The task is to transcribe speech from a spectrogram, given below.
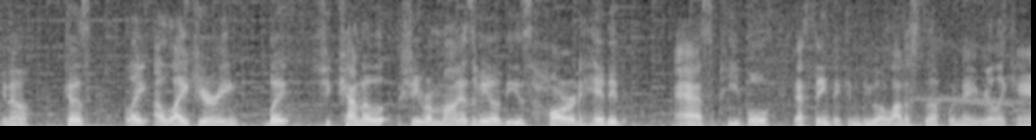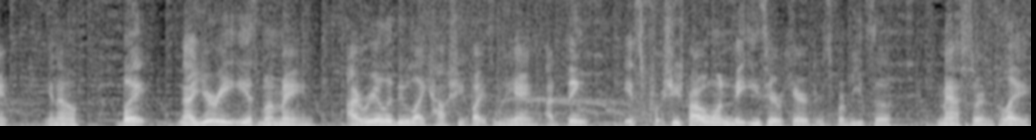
you know, because like I like Yuri, but she kind of she reminds me of these hard-headed ass people that think they can do a lot of stuff when they really can't, you know. But now Yuri is my main. I really do like how she fights in the game. I think it's she's probably one of the easier characters for me to master and play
